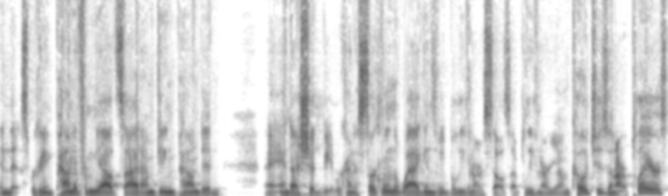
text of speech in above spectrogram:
in this. We're getting pounded from the outside. I'm getting pounded, and I should be. We're kind of circling the wagons. We believe in ourselves. I believe in our young coaches and our players.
